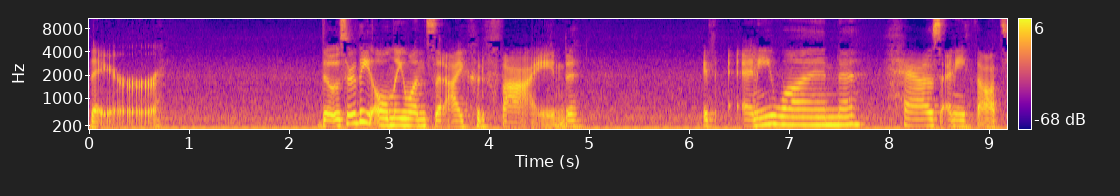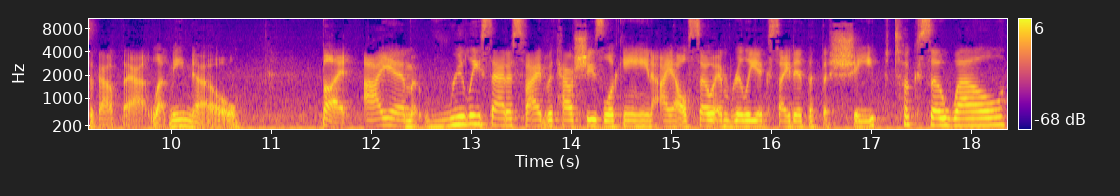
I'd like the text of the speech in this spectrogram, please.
there. Those are the only ones that I could find. If anyone has any thoughts about that, let me know but I am really satisfied with how she's looking. I also am really excited that the shape took so well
